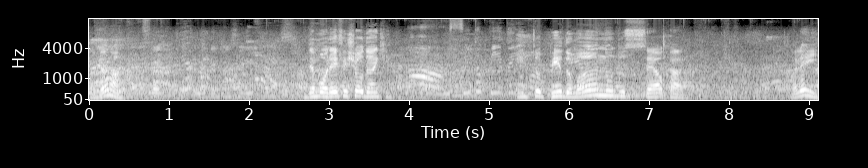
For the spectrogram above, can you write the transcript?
Tá vendo? Demorei, fechou o Dunk. Entupido, hein? Entupido, mano do céu, cara. Olha aí.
